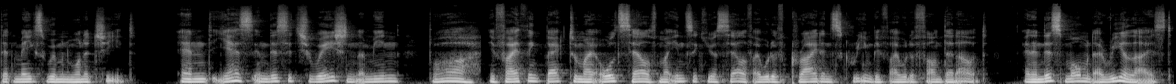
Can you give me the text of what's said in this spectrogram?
that makes women want to cheat. And yes, in this situation, I mean, boah, if I think back to my old self, my insecure self, I would have cried and screamed if I would have found that out. And in this moment, I realized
